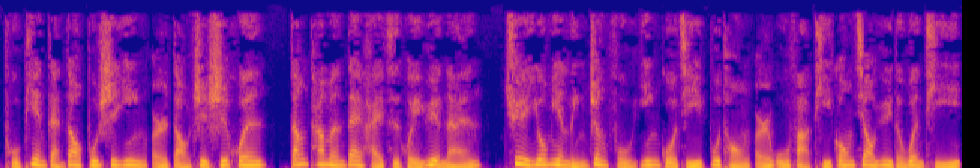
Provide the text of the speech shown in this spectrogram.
普遍感到不适应而导致失婚。当他们带孩子回越南，却又面临政府因国籍不同而无法提供教育的问题。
